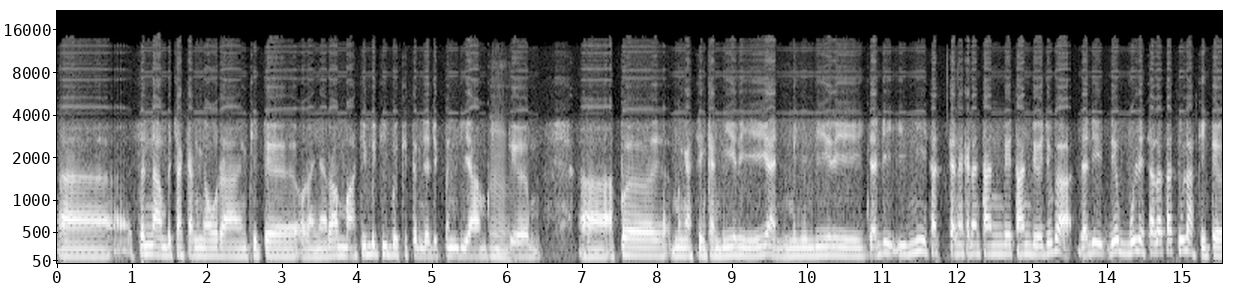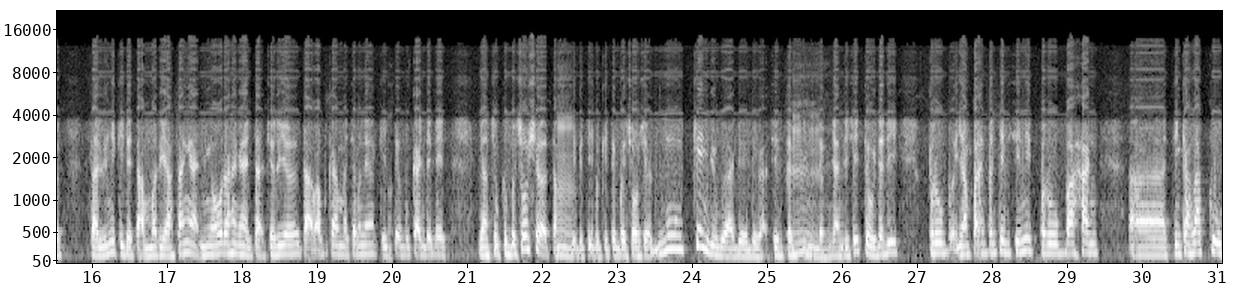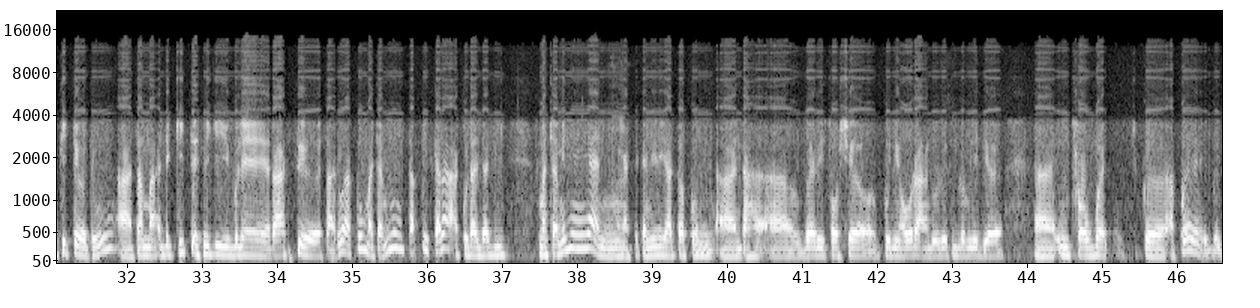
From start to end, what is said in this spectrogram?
uh, Senang bercakap dengan orang Kita orang yang ramah Tiba-tiba kita menjadi pendiam hmm. Kita uh, apa Mengasingkan diri kan Menyendiri. Jadi ini kadang-kadang tanda-tanda juga. Jadi dia boleh salah satulah Kita selalunya kita tak meriah sangat dengan orang kan tak ceria tak apa kan macam mana kita bukan jenis yang suka bersosial tapi hmm. tiba-tiba kita bersosial. Mungkin juga ada juga simptom-simptom hmm. yang di situ. Jadi yang paling penting di sini perubahan uh, tingkah laku kita tu uh, sama ada kita sendiri boleh rasa selalu aku macam ni tapi sekarang aku dah jadi macam ini kan? Mengasihkan diri ataupun uh, dah uh, very social punya orang dulu sebelum ni dia uh, introvert suka apa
